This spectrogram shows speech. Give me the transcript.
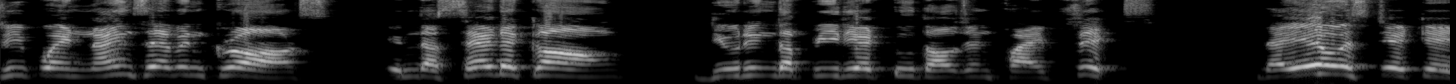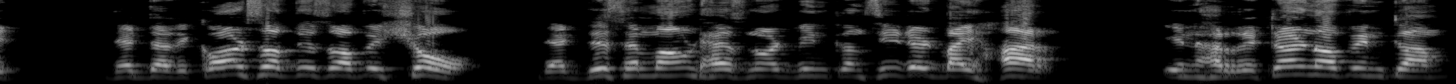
3.97 crores in the said account during the period 2005-6. The AO stated that the records of this office show that this amount has not been considered by her in her return of income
